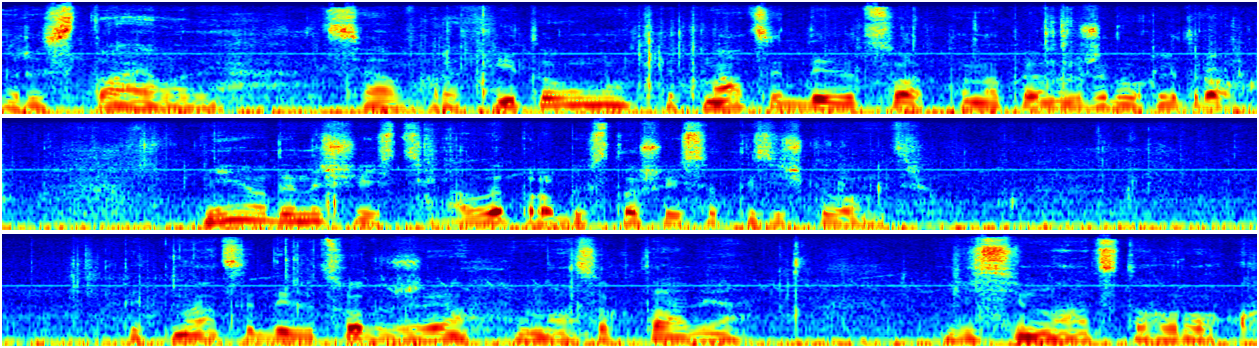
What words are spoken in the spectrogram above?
Рестайлові. Ця в графітовому 15900, то напевно вже 2-літрова. Ні, 1,6, але пробіг 160 тисяч кілометрів. 15900 вже у нас Октавія 18-го року.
